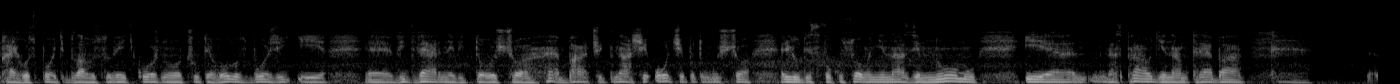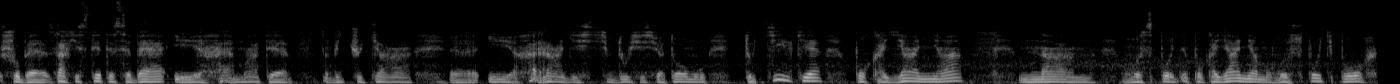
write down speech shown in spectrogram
Хай Господь благословить кожного чути голос Божий і е, відверне від того, що е, бачать наші очі, тому що люди сфокусовані на земному, і е, насправді нам треба щоб захистити себе і мати відчуття і радість в Дусі Святому, то тільки покаяння нам Господь покаянням Господь Бог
